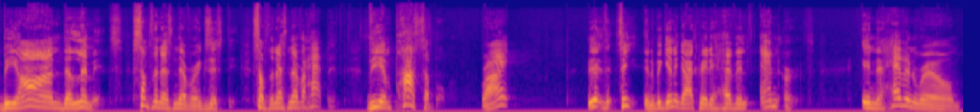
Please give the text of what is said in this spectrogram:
beyond the limits, something that's never existed, something that's never happened, the impossible, right? See, in the beginning, God created heaven and earth. In the heaven realm,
